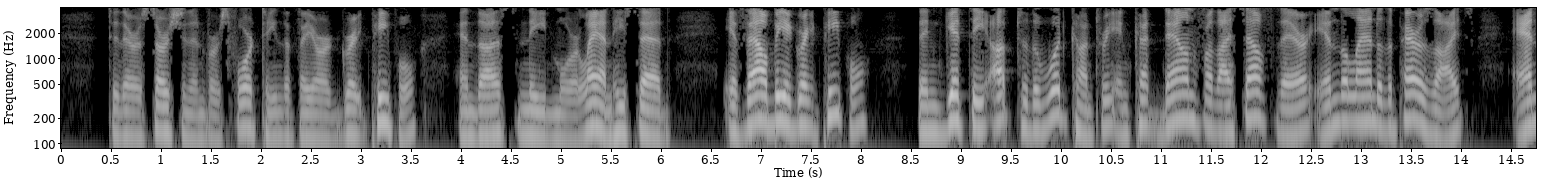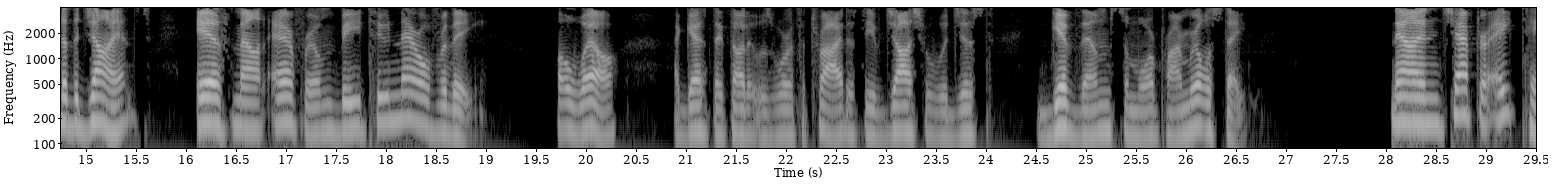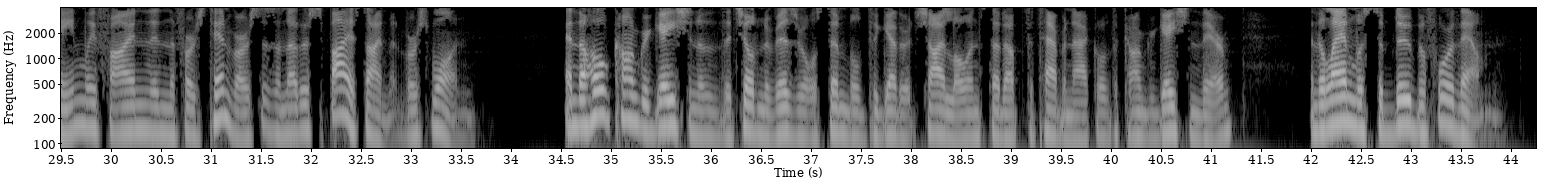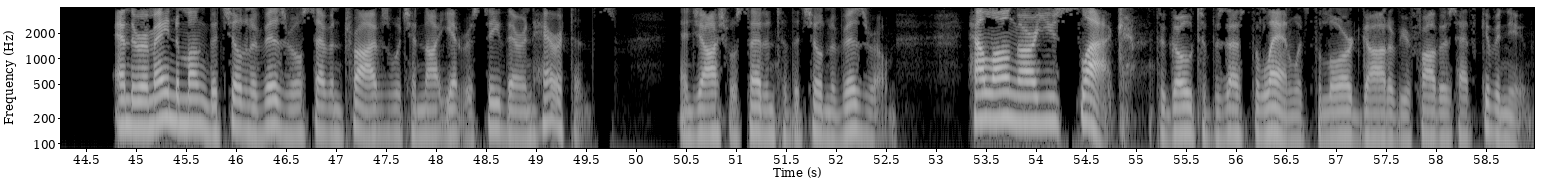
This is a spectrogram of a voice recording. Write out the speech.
to their assertion in verse 14 that they are a great people and thus need more land. He said, If thou be a great people, then get thee up to the wood country and cut down for thyself there in the land of the Perizzites and of the giants, if Mount Ephraim be too narrow for thee. Oh, well, I guess they thought it was worth a try to see if Joshua would just give them some more prime real estate. Now, in chapter 18, we find in the first 10 verses another spy assignment. Verse 1 And the whole congregation of the children of Israel assembled together at Shiloh and set up the tabernacle of the congregation there, and the land was subdued before them. And there remained among the children of Israel seven tribes which had not yet received their inheritance. And Joshua said unto the children of Israel, How long are you slack to go to possess the land which the Lord God of your fathers hath given you?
